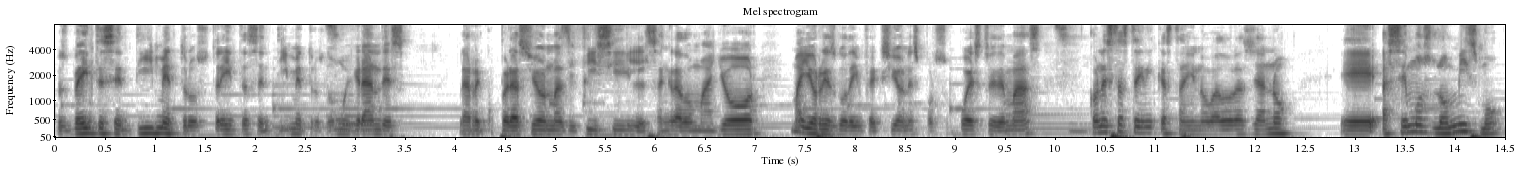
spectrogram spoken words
pues, 20 centímetros, 30 centímetros, ¿no? muy Sí. grandes, la recuperación más difícil, el sangrado mayor, mayor riesgo de infecciones, por supuesto, y demás. Sí. Con estas técnicas tan innovadoras ya no. Eh, hacemos lo mismo,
